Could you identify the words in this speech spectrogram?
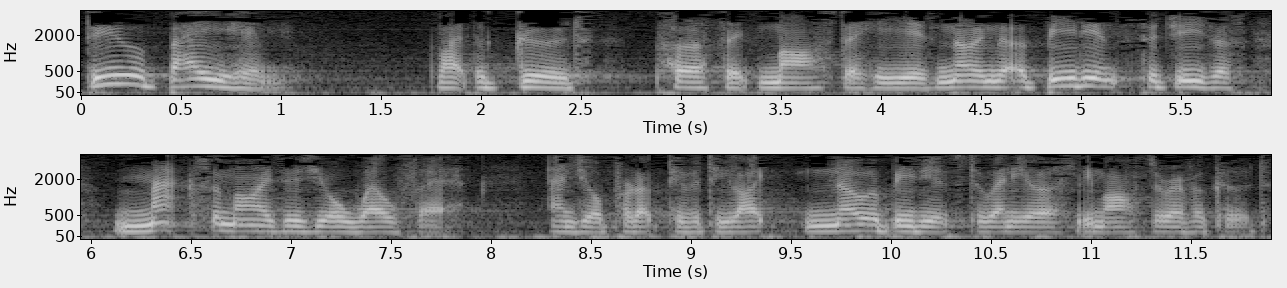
Do you obey him like the good, perfect master he is, knowing that obedience to Jesus maximizes your welfare and your productivity like no obedience to any earthly master ever could?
